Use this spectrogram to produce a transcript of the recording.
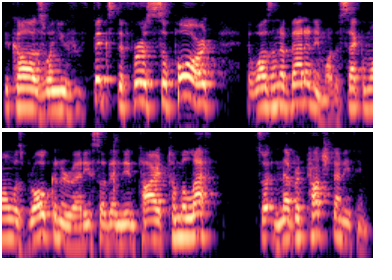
Because when you fix the first support, it wasn't a bed anymore. The second one was broken already, so then the entire tumah left. So it never touched anything.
